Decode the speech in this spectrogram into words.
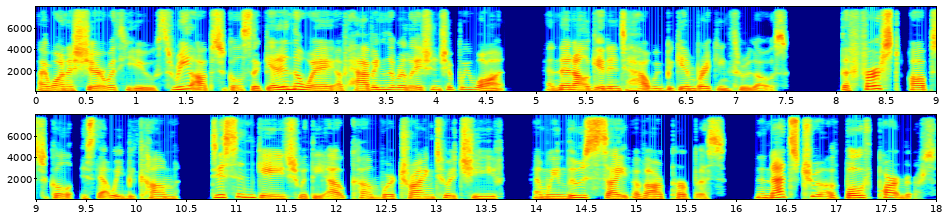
I want to share with you three obstacles that get in the way of having the relationship we want, and then I'll get into how we begin breaking through those. The first obstacle is that we become disengaged with the outcome we're trying to achieve and we lose sight of our purpose. And that's true of both partners.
